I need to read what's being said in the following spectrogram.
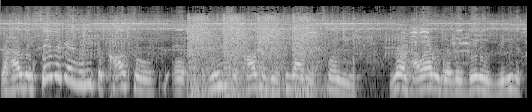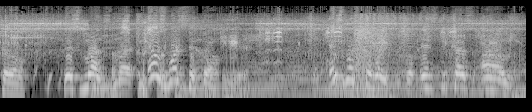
But how they say they're gonna release the consoles and release the consoles in 2021. However, though they didn't release it till this month, but it was worth it though. It's worth the wait. It's because um.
